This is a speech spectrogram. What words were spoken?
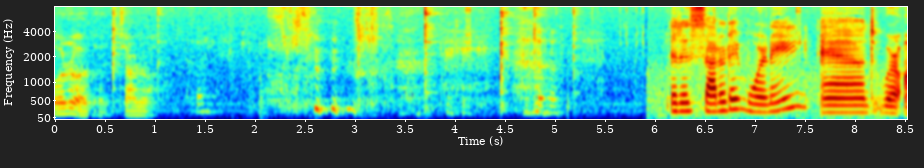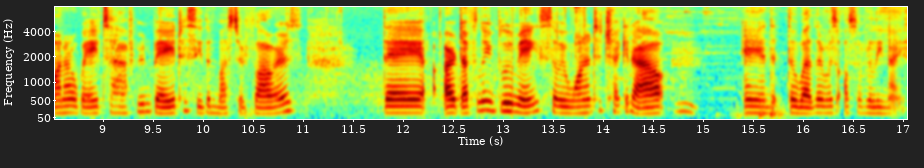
不够热的加热。 It is Saturday morning, and we're on our way to Half Moon Bay to see the mustard flowers. They are definitely blooming, so we wanted to check it out, and the weather was also really nice.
